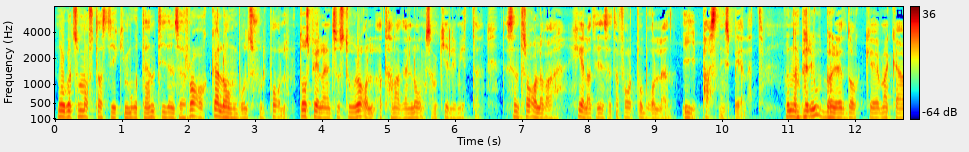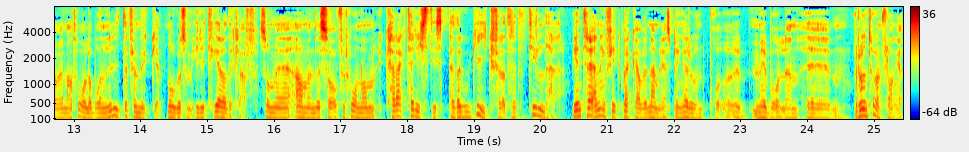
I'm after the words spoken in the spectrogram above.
Något som oftast gick emot den tidens raka långbollsfotboll. Då spelade det inte så stor roll att han hade en långsam kille i mitten. Det centrala var hela tiden sätta fart på bollen i passningsspelet. Under en period började dock McGowan McGovern att hålla bollen lite för mycket. Något som irriterade Claff, Som eh, använde sig av för honom karaktäristisk pedagogik för att rätta till det här. Vid en träning fick McGovern nämligen springa runt eh, med bollen eh, runt hörnflaggan.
